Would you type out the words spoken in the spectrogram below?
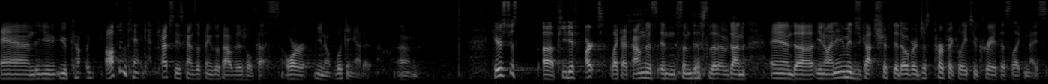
And you, you often can't catch these kinds of things without visual tests or you know, looking at it. Um, here's just uh, pdiff art. Like I found this in some diffs that I've done, and uh, you know, an image got shifted over just perfectly to create this like nice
